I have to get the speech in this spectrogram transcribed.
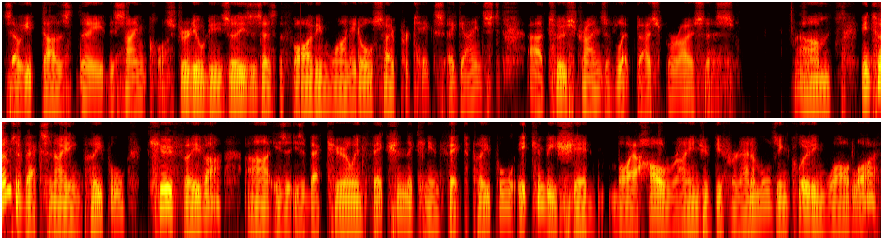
So it does the the same clostridial diseases as the five in one. It also protects against uh, two strains of leptospirosis. Um, in terms of vaccinating people, Q fever uh, is, a, is a bacterial infection that can infect people. It can be shed by a whole range of different animals, including wildlife,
